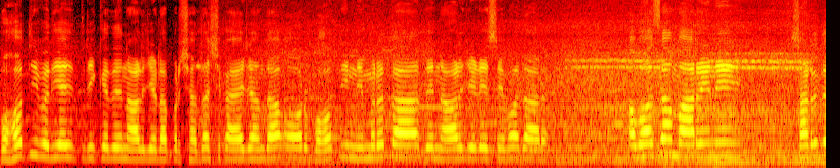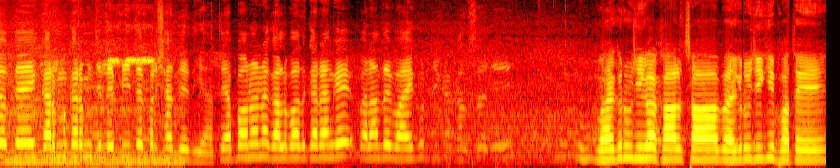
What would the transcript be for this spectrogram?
ਬਹੁਤ ਹੀ ਵਧੀਆ ਤਰੀਕੇ ਦੇ ਨਾਲ ਜਿਹੜਾ ਪ੍ਰਸ਼ਾਦਾ ਛਕਾਇਆ ਜਾਂਦਾ ਔਰ ਬਹੁਤ ਹੀ ਨਿਮਰਤਾ ਦੇ ਨਾਲ ਜਿਹੜੇ ਸੇਵਾਦਾਰ ਆਵਾਜ਼ਾਂ ਮਾਰ ਰਹੇ ਨੇ ਸਾਡੇ ਦੇ ਉੱਤੇ ਗਰਮ ਗਰਮ ਜਲੇਬੀ ਤੇ ਪ੍ਰਸ਼ਾਦੇ ਦੀਆਂ। ਤੇ ਆਪਾਂ ਉਹਨਾਂ ਨਾਲ ਗੱਲਬਾਤ ਕਰਾਂਗੇ। ਪਹਿਲਾਂ ਤੇ ਵਾਹਿਗੁਰੂ ਜੀ ਕਾ ਖਾਲਸਾ ਜੀ। ਵਾਹਿਗੁਰੂ ਜੀ ਕਾ ਖਾਲਸਾ, ਵਾਹਿਗੁਰੂ ਜੀ ਕੀ ਫਤਿਹ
